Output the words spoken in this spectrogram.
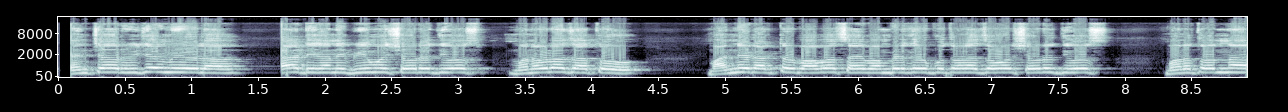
त्यांच्यावर विजय मिळवला या ठिकाणी भीम शौर्य दिवस मनवला जातो. मान्य डॉक्टर बाबासाहेब आंबेडकर पुतळ्याजवळ शौर्य दिवस मनवताना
